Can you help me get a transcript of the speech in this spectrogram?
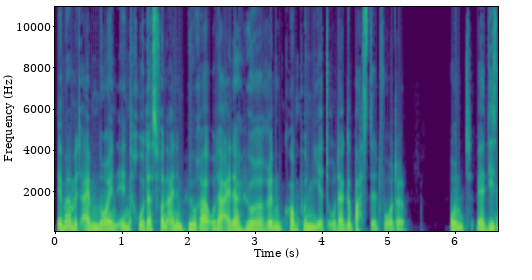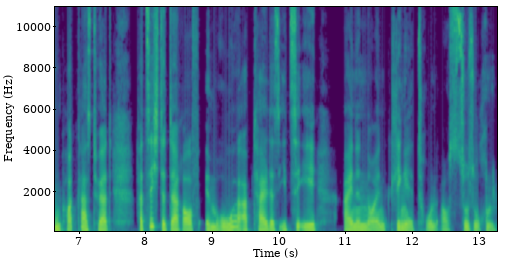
immer mit einem neuen Intro, das von einem Hörer oder einer Hörerin komponiert oder gebastelt wurde. Und wer diesen Podcast hört, verzichtet darauf, im Ruheabteil des ICE einen neuen Klingelton auszusuchen.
